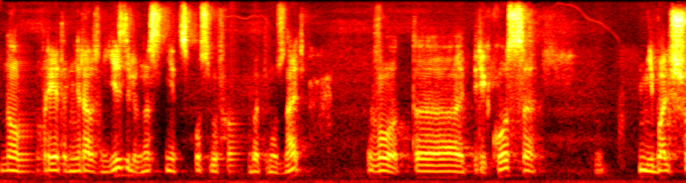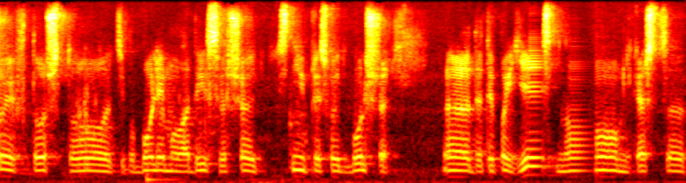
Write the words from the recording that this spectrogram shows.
но при этом ни разу не ездили. У нас нет способов об этом узнать. Вот. Э, перекоса небольшой в то, что типа более молодые совершают, с ними происходит больше э, ДТП есть, но мне кажется,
